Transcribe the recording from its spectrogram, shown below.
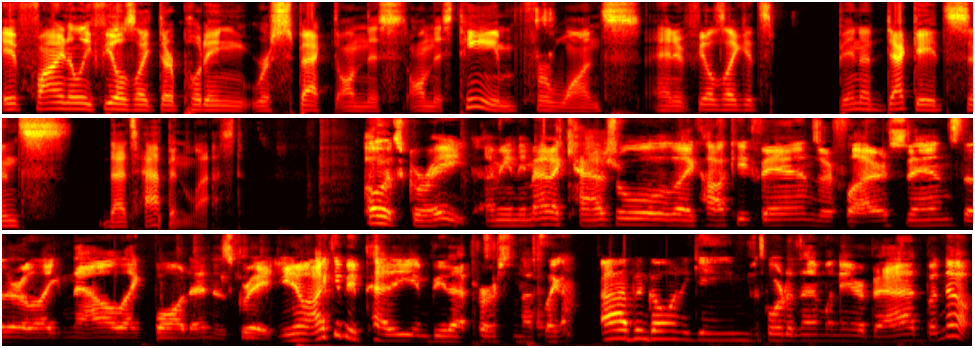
it finally feels like they're putting respect on this on this team for once, and it feels like it's been a decade since that's happened last. Oh, it's great. I mean, the amount of casual like hockey fans or Flyers fans that are like now like bought in is great. You know, I could be petty and be that person that's like, I've been going to games, supported them when they were bad, but no,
